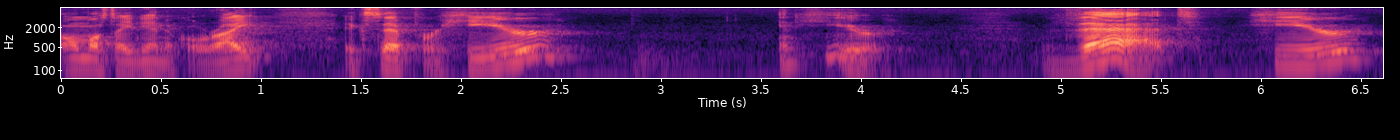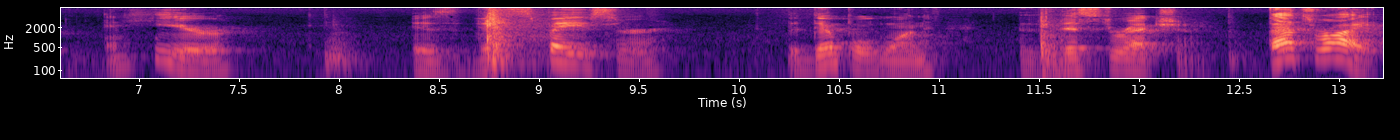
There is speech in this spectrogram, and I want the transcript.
almost identical, right? Except for here and here. That here and here is this spacer, the dimpled one, this direction. That's right.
